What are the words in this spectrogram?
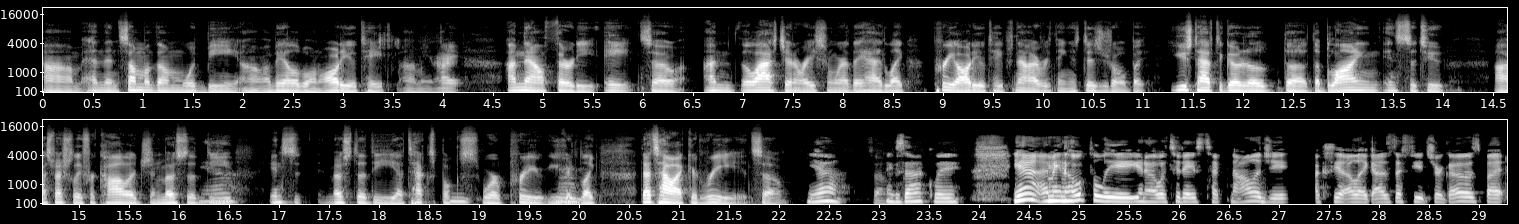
um, and then some of them would be uh, available on audio tape. I mean, I I'm now 38, so I'm the last generation where they had like pre audio tapes. Now everything is digital, but you used to have to go to the the Blind Institute, uh, especially for college, and most of Yeah. the inst- most of the uh, textbooks were pre. You could like that's how I could read. So Yeah. so Exactly. Yeah. I mean, hopefully, you know, with today's technology, like as the future goes. But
